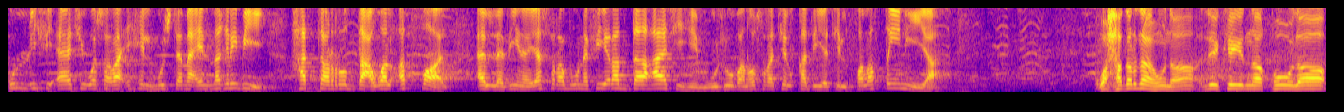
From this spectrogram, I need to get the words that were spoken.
كل فئات وشرائح المجتمع المغربي حتى الرضع والأطفال الذين يشربون في رداعاتهم وجوب نصرة القضية الفلسطينية. وحضرنا هنا لكي نقول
